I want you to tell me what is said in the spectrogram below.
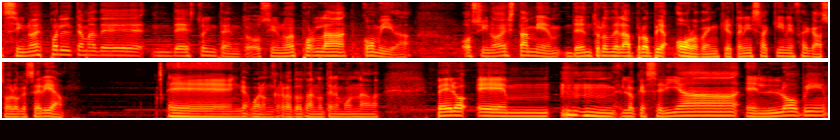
si no es por el tema de, de estos intentos, o si no es por la comida, o si no es también dentro de la propia orden que tenéis aquí en este caso, lo que sería eh, en, bueno, en guerra total no tenemos nada. Pero eh, lo que sería el lobby,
